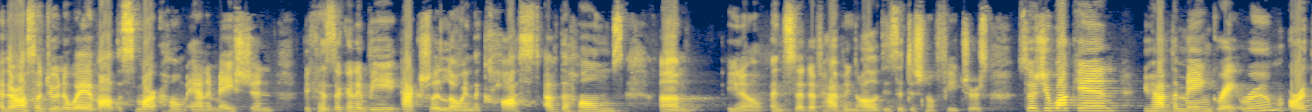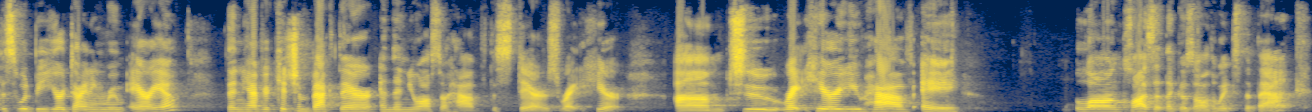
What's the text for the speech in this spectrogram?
And they're also doing away of all the smart home automation because they're going to be actually lowering the cost of the homes, um, you know, instead of having all of these additional features. So as you walk in, you have the main great room, or this would be your dining room area. Then you have your kitchen back there, and then you also have the stairs right here. Um, to right here, you have a long closet that goes all the way to the back.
